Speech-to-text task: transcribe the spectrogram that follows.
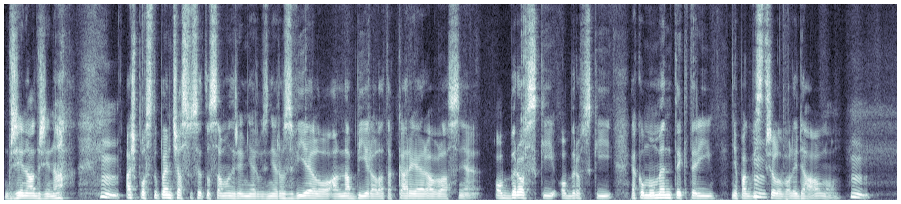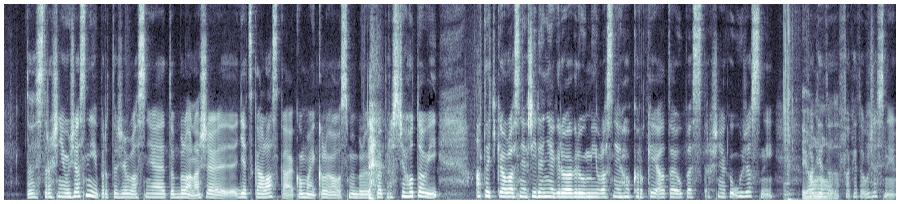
dřina, dřina. Hmm. Až postupem času se to samozřejmě různě rozvíjelo a nabírala ta kariéra vlastně obrovský, obrovský jako momenty, který mě pak hmm. vystřelovali hmm. dál. No. Hmm. To je strašně úžasný, protože vlastně to byla naše dětská láska, jako Michael, jo, jsme byli úplně prostě hotoví. A teďka vlastně přijde někdo, kdo umí vlastně jeho kroky a to je úplně strašně jako úžasný. Jo, fakt, no. je to, fakt je to úžasný, jo.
